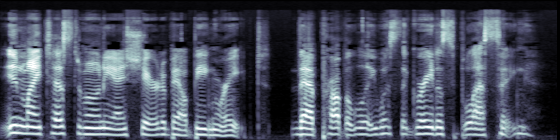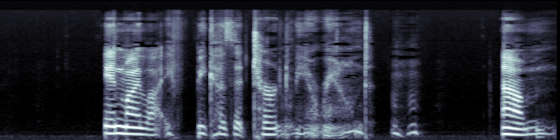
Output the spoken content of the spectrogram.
in my testimony I shared about being raped. That probably was the greatest blessing in my life because it turned me around. Mhm. Um,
